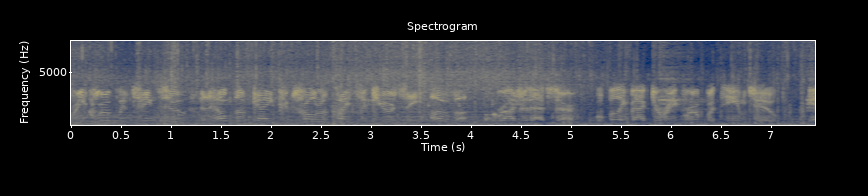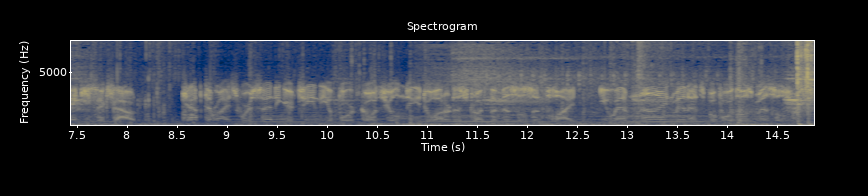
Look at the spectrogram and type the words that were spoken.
Regroup with Team 2 and help them gain control of base security, over. Roger that, sir. We're pulling back to regroup with Team 2. Yankee 6 out. Captain Price, we're sending your team the abort codes you'll need to auto-destruct the missiles in flight. You have nine minutes before those missiles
